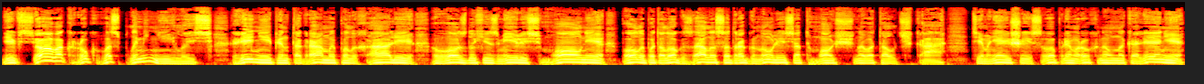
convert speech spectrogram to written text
и все вокруг воспламенилось. Линии пентаграммы полыхали, в воздухе змеились молнии, пол и потолок зала содрогнулись от мощного толчка. Темнейший с воплем рухнул на колени,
